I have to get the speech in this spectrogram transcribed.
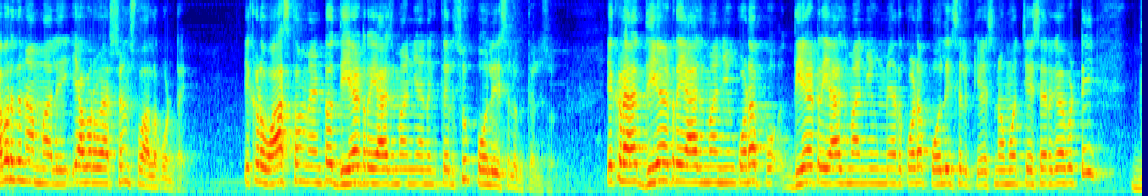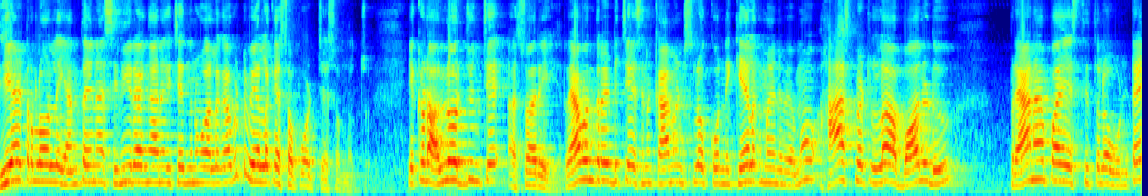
ఎవరిది నమ్మాలి? ఎవరి వెర్షన్స్ వాళ్ళకు ఉంటాయి. ఇక్కడ వాస్తవం ఏంటో థియేటర్ యాజమాన్యానికి తెలుసు పోలీసులకు తెలుసు. ఇక్కడ థియేటర్ యాజమాన్యం కూడా థియేటర్ యాజమాన్యం మీద కూడా పోలీసులు కేసు నమోదు చేశారు కాబట్టి థియేటర్ వాళ్ళు ఎంతైనా సినీ రంగానికి చెందిన వాళ్ళు కాబట్టి వీళ్ళకే సపోర్ట్ చేసి ఉండొచ్చు. ఇక్కడ అల్లు అర్జున్ చే సారీ రేవంత్ రెడ్డి చేసిన కామెంట్స్లో కొన్ని కీలకమైనవేమో హాస్పిటల్లో ఆ బాలుడు ప్రాణాపాయ స్థితిలో ఉంటే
